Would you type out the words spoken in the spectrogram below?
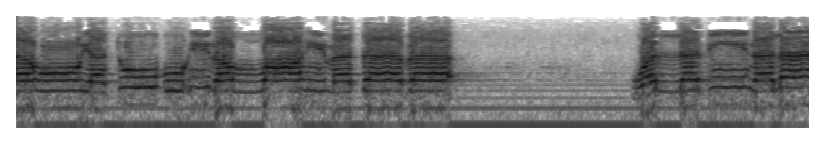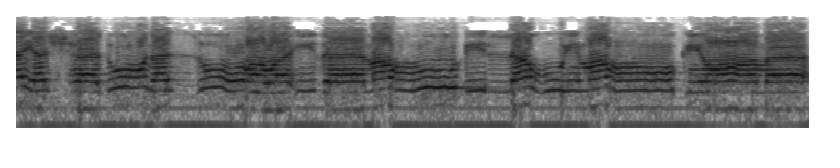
إنه يتوب إلى الله متابا. والذين لا يشهدون الزور وإذا مروا باللغو مروا كراما.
